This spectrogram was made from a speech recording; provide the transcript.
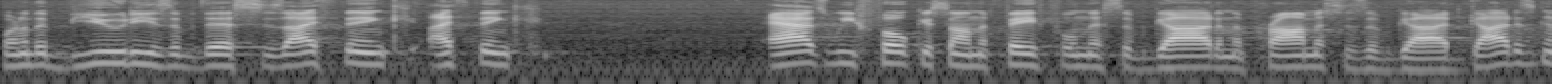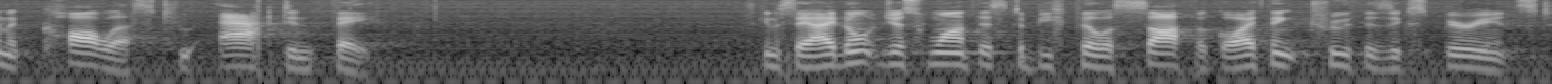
One of the beauties of this is I think, I think as we focus on the faithfulness of God and the promises of God, God is going to call us to act in faith. He's going to say, I don't just want this to be philosophical. I think truth is experienced.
